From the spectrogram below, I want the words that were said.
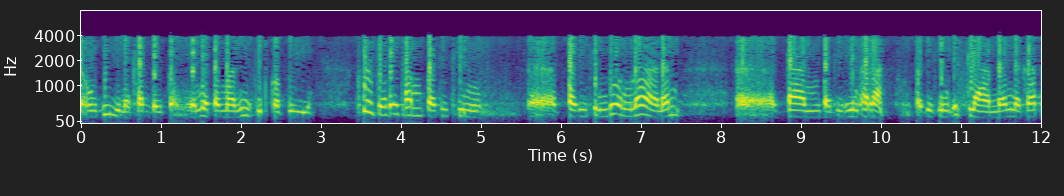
ซาอุดีนะครับโดยตรงเมื่อประมาณ20กว่าปีเพื่อจะได้ทำปฏิทินปฏิทินล่วงหน้านั้นตามปฏิทินอาหรับปฏิทินอิสลามนั้นนะครับ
